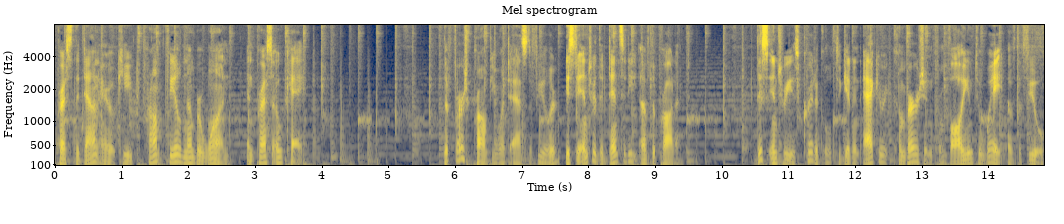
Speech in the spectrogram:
press the down arrow key to prompt field number 1 and press OK. The first prompt you want to ask the fueler is to enter the density of the product. This entry is critical to get an accurate conversion from volume to weight of the fuel.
